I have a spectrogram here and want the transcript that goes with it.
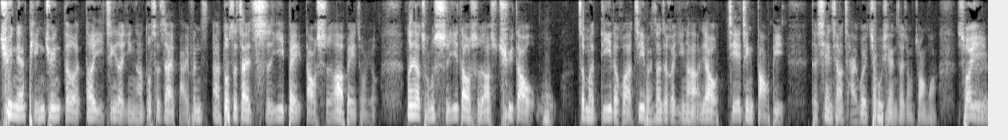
去年平均德德意志的银行都是在百分之啊，都是在十一倍到十二倍左右。那要从十一到十二去到五这么低的话，基本上这个银行要接近倒闭的现象才会出现这种状况。所以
